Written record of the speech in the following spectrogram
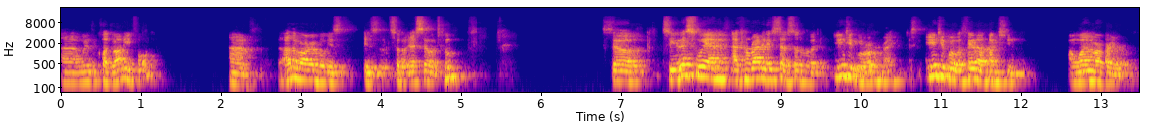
uh, with quadratic form. Um, the other variable is is sort of SL2. So, see this way I, I can write this as sort of an integral, right? Just integral theta function on one variable,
